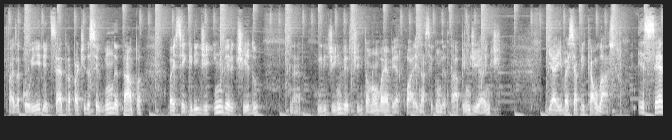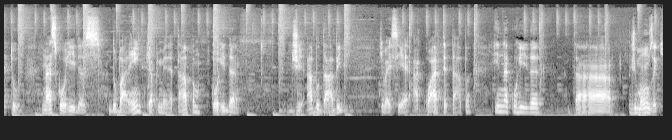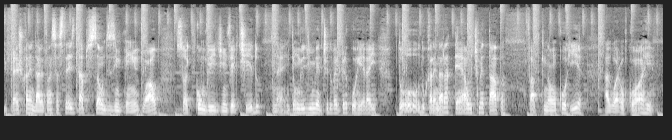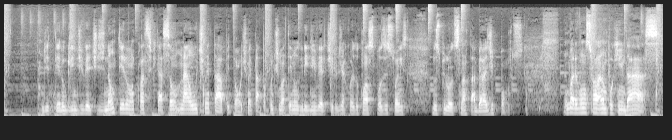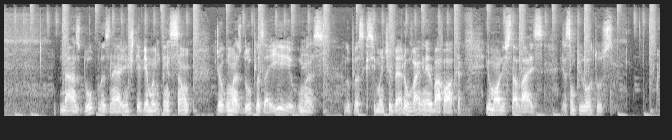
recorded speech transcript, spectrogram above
Faz a corrida, etc. A partir da segunda etapa vai ser grid invertido, né? Grid invertido, então não vai haver quali na segunda etapa em diante. E aí vai se aplicar o lastro, exceto nas corridas do Bahrein, que é a primeira etapa, corrida de Abu Dhabi, que vai ser a quarta etapa, e na corrida da de Monza, que fecha o calendário. Então essas três etapas são desempenho igual, só que com grid invertido, né? Então o grid invertido vai percorrer aí todo o calendário até a última etapa, fato que não ocorria, agora ocorre de ter um grid invertido, de não ter uma classificação na última etapa. Então a última etapa continua tendo um grid invertido de acordo com as posições dos pilotos na tabela de pontos. Agora vamos falar um pouquinho das nas duplas, né? A gente teve a manutenção de algumas duplas aí, algumas duplas que se mantiveram, o Wagner Barroca e o Maurício Tavares já são pilotos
